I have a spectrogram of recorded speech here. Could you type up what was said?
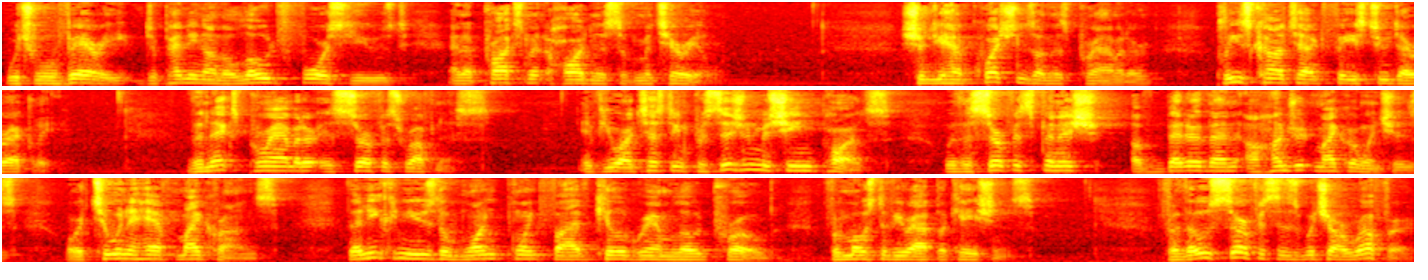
which will vary depending on the load force used and approximate hardness of material. Should you have questions on this parameter, please contact Phase 2 directly. The next parameter is surface roughness. If you are testing precision machine parts with a surface finish of better than 100 microinches or 2.5 microns, then you can use the 1.5 kilogram load probe for most of your applications. For those surfaces which are rougher,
